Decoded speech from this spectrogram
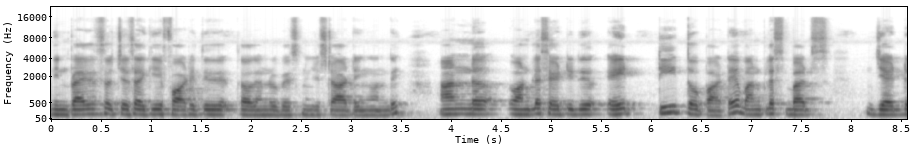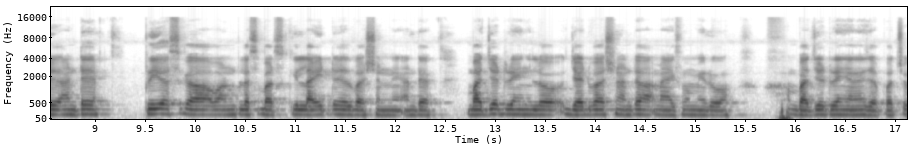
దీని ప్రైసెస్ వచ్చేసరికి ఫార్టీ త్రీ థౌజండ్ రూపీస్ నుంచి స్టార్టింగ్ ఉంది. అండ్ వన్ ప్లస్ ఎయిటీ ఎయిటీతో పాటే వన్ ప్లస్ బడ్స్ జెడ్ అంటే ప్రీవియస్గా వన్ ప్లస్ బడ్స్కి లైట్ వెర్షన్ని అంటే బడ్జెట్ రేంజ్లో జెడ్ వెర్షన్ అంటే మ్యాక్సిమం మీరు బడ్జెట్ రేంజ్ అనేది చెప్పొచ్చు.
